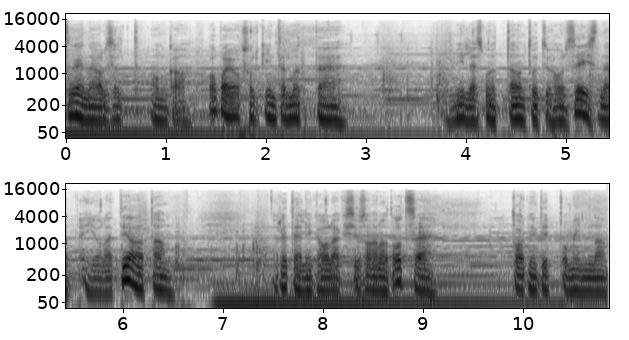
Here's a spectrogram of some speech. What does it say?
tõenäoliselt on ka vabajooksul kindel mõte, milles mõte antud juhul seisneb, ei ole teada. redeliga oleks ju saanud otse torni tippu minna.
